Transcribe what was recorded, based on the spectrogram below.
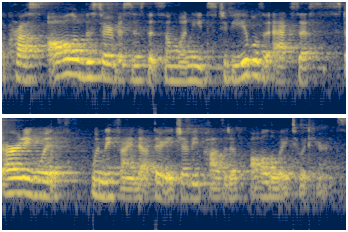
across all of the services that someone needs to be able to access, starting with when they find out they're HIV positive, all the way to adherence.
